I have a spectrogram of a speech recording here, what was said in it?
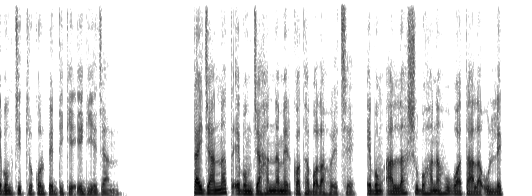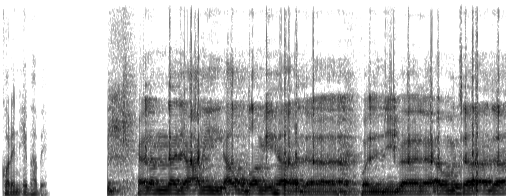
এবং চিত্রকল্পের দিকে এগিয়ে যান। তাই জান্নাত এবং জাহান্নামের কথা বলা হয়েছে এবং আল্লাহ সুবহানাহু ওয়া তাআলা উল্লেখ করেন এভাবে ألم نجعل الأرض مهادا والجبال أوتادا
